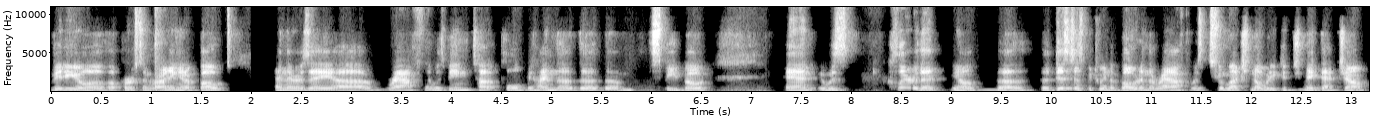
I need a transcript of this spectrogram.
video of a person riding in a boat and there was a uh, raft that was being t- pulled behind the, the the speedboat, and it was clear that you know the the distance between the boat and the raft was too much. Nobody could make that jump.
